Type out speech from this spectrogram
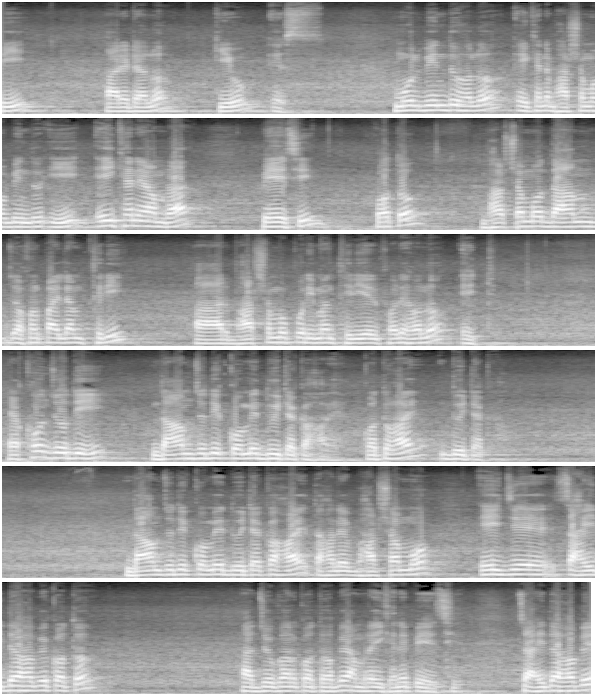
ডি আর এটা হলো কিউ এস। মূল বিন্দু হলো এইখানে ভারসাম্য বিন্দু ই। এইখানে আমরা পেয়েছি কত? ভারসাম্য দাম যখন পাইলাম থ্রি আর ভারসাম্য পরিমাণ থ্রি এর ফলে হলো এইট। এখন যদি দাম যদি কমে দুই টাকা হয়, কত হয়? দুই টাকা। দাম যদি কমে দুই টাকা হয়, তাহলে ভারসাম্য, এই যে চাহিদা হবে কত? আর যোগান কত হবে? আমরা এখানে পেয়েছি। চাহিদা হবে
